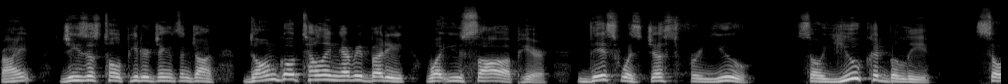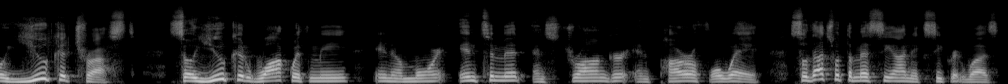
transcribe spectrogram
right? Jesus told Peter, James, and John, don't go telling everybody what you saw up here. This was just for you. So you could believe, so you could trust, so you could walk with me in a more intimate and stronger and powerful way. So that's what the messianic secret was,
